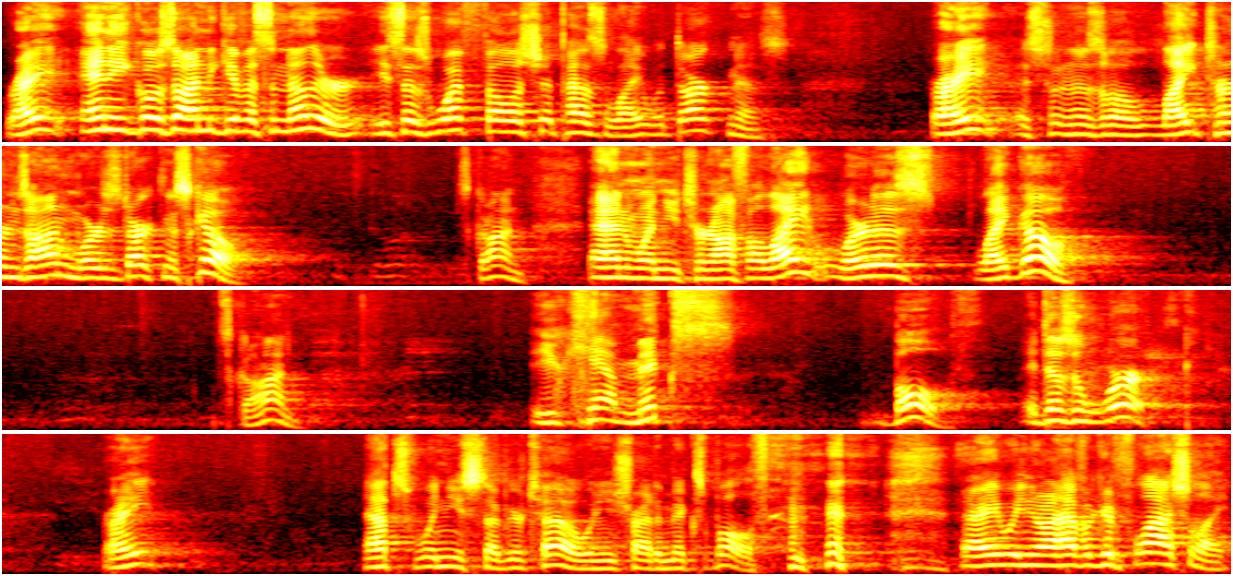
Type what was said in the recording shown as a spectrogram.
right? And he goes on to give us another. He says, "What fellowship has light with darkness?" Right? As soon as a light turns on, where does darkness go? It's gone. And when you turn off a light, where does light go? It's gone. You can't mix both. It doesn't work, right? That's when you stub your toe, when you try to mix both, right? When you don't have a good flashlight.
